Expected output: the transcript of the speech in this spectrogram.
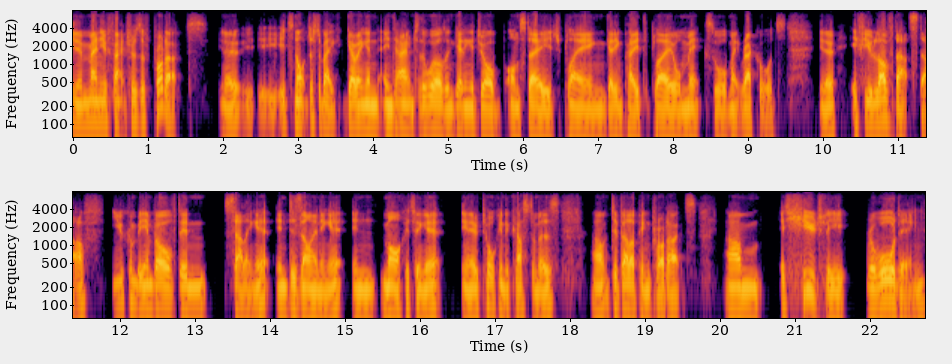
you know manufacturers of products. You know it's not just about going and, and out into the world and getting a job on stage playing getting paid to play or mix or make records. You know if you love that stuff you can be involved in selling it in designing it in marketing it you know talking to customers uh, developing products. Um, it's hugely rewarding.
